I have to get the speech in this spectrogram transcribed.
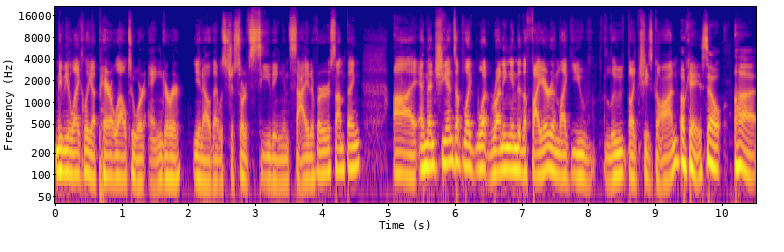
Maybe likely a parallel to her anger, you know, that was just sort of seething inside of her or something. Uh, and then she ends up like what running into the fire and like you lose like she's gone. Okay, so uh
